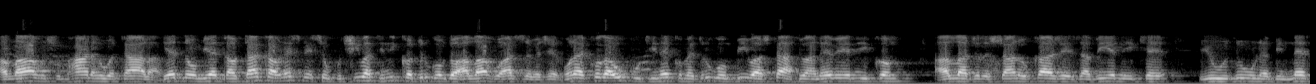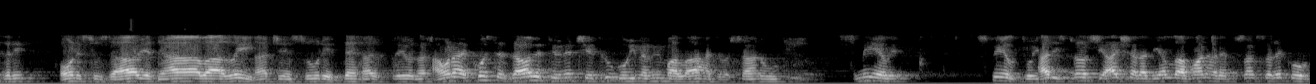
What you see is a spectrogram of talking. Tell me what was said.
Allahu subhanahu wa ta'ala. Jednom je kao takav ne smije se upućivati niko drugom do Allahu azza ve džel. Onaj koga uputi nekome drugom biva šta? Biva nevjernikom. Allah Đelešanu kaže za vjernike judune bin nezri. Oni su zavjetnjavali. Znači suri deha prijevod. Znači. A onaj ko se zavjetuje nečije drugo ime mimo Allaha Đelešanu smijeli smijeli to. Hadis pronosi Ajša radijallahu anha da je poslanstvo rekao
